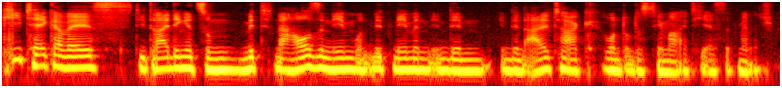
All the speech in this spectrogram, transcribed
Key Takeaways, die drei Dinge zum mit nach Hause nehmen und mitnehmen in den, in den Alltag rund um das Thema IT Asset Management?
